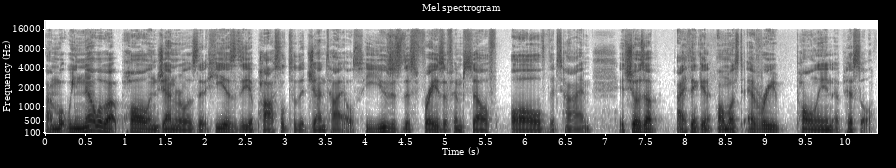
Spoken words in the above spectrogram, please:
um, what we know about Paul in general is that he is the apostle to the Gentiles. He uses this phrase of himself all the time. It shows up, I think, in almost every Pauline epistle.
